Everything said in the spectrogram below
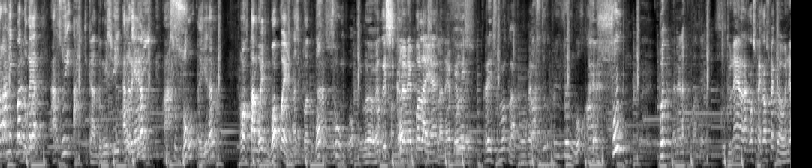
orang nikmat tuh kayak asui ah digantungi sui anggernya kan asu bok kayak kan oh tambahin bok weh asik banget bok Asu mbok. Lah, kan Wis nepol lah ya. Kayak wis rich mood lah pokoknya. Mas itu kepriven bok. Asu. but kan enak banget ya Kudune lah ospek-ospek gawane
